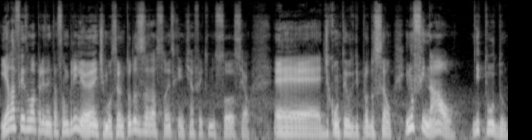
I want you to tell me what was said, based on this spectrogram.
E ela fez uma apresentação brilhante, mostrando todas as ações que a gente tinha feito no social, é, de conteúdo de produção. E no final de tudo,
